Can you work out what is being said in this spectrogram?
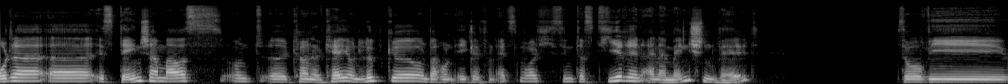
Oder äh, ist Danger Mouse und äh, Colonel K und Lübke und Baron Ekel von Etzmolch, sind das Tiere in einer Menschenwelt? So wie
